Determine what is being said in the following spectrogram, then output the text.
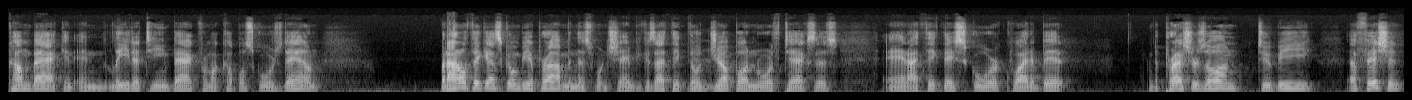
come back and, and lead a team back from a couple scores down. But I don't think that's going to be a problem in this one, Shane, because I think they'll mm. jump on North Texas, and I think they score quite a bit. The pressure's on to be efficient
